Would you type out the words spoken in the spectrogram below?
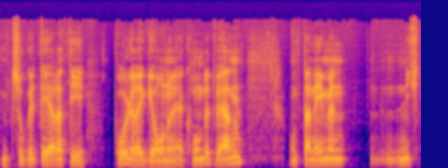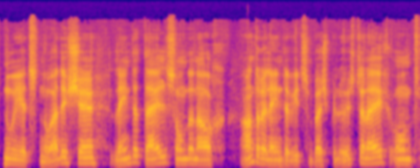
im Zuge derer die Polregionen erkundet werden. Und da nehmen nicht nur jetzt nordische Länder teil, sondern auch andere Länder wie zum Beispiel Österreich. Und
